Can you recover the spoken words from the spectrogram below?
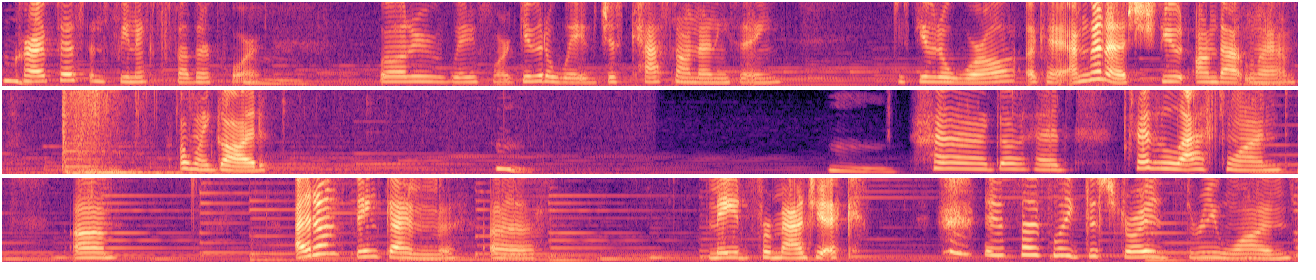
Hmm. Cypress and Phoenix Feather Core. Hmm. What are you waiting for? Give it a wave. Just cast on anything. Just give it a whirl. Okay, I'm gonna shoot on that lamp. Oh my god. Hmm. Hmm. Go ahead. Try the last one. Um, I don't think I'm, uh, made for magic. if I've like destroyed three wands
